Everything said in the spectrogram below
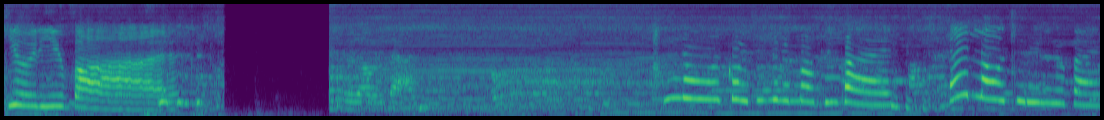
Cutie pie. Little pie. Hello, cutie little pie.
